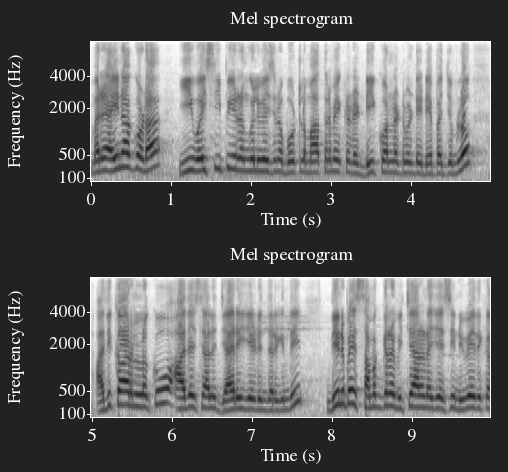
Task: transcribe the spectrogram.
మరి అయినా కూడా ఈ వైసీపీ రంగులు వేసిన బోట్లు మాత్రమే ఇక్కడ ఢీ కొన్నటువంటి నేపథ్యంలో అధికారులకు ఆదేశాలు జారీ చేయడం జరిగింది. దీనిపై సమగ్ర విచారణ చేసి నివేదిక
